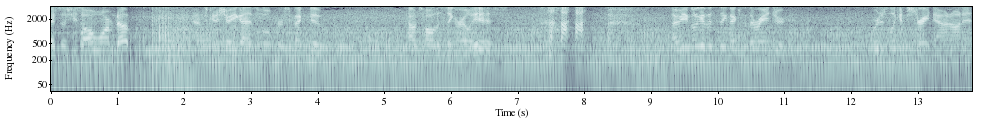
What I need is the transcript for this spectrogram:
Okay, so she's all warmed up. I'm just gonna show you guys a little perspective how tall this thing really is. I mean, look at this thing next to the Ranger. We're just looking straight down on it.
